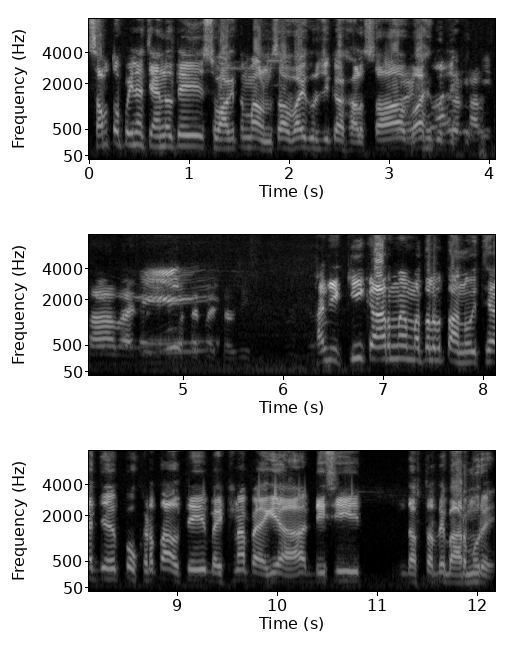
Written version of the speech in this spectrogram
ਸਭ ਤੋਂ ਪਹਿਲਾਂ ਚੈਨਲ ਤੇ ਸਵਾਗਤ ਮਹਾਲਮ ਸਾਹਿਬ ਵਾਹਿਗੁਰੂ ਜੀ ਕਾ ਖਾਲਸਾ ਵਾਹਿਗੁਰੂ ਜੀ ਕੀ। ਖਾਲਸਾ ਵਾਹਿਗੁਰੂ ਜੀ ਕੀ ਫਤਿਹ ਭਾਈ ਸਾਹਿਬ ਜੀ। ਹਾਂਜੀ ਕੀ ਕਾਰਨ ਮਤਲਬ ਤੁਹਾਨੂੰ ਇੱਥੇ ਅੱਜ ਭੁੱਖ ਹੜਤਾਲ ਤੇ ਬੈਠਣਾ ਪੈ ਗਿਆ ਡੀਸੀ ਦਫ਼ਤਰ ਦੇ ਬਾਹਰ ਮੂਹਰੇ।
